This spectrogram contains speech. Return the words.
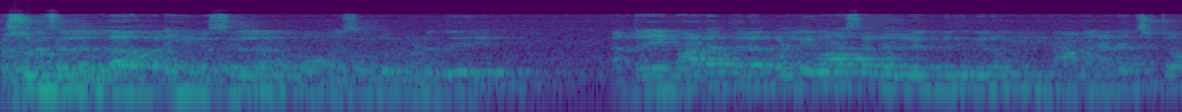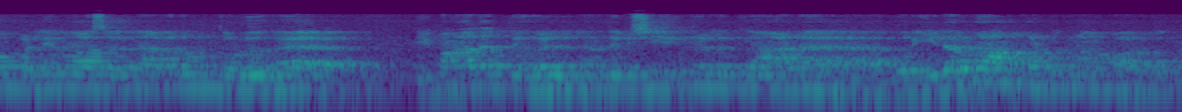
ரசூல் ஸல்லல்லாஹு அலைஹி வஸல்லம் அவங்க சொல்லும் பொழுது அன்றைய காலத்துல பள்ளிவாசல்கள் என்பது வெறும் நாம நினைச்சிட்டோம் பள்ளிவாசல்னா வெறும் தொழுக விவாதத்துகள் அந்த விஷயங்களுக்கான ஒரு இடமாக மட்டும் நாம் பார்த்து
